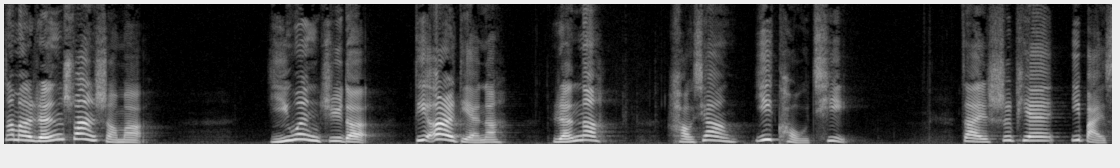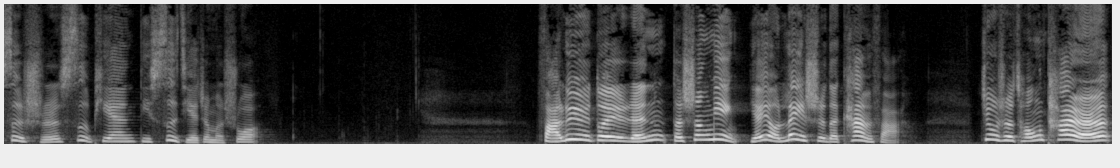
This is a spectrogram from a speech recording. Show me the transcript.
那么人算什么？疑问句的第二点呢？人呢，好像一口气。在诗篇一百四十四篇第四节这么说。法律对人的生命也有类似的看法。就是从胎儿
